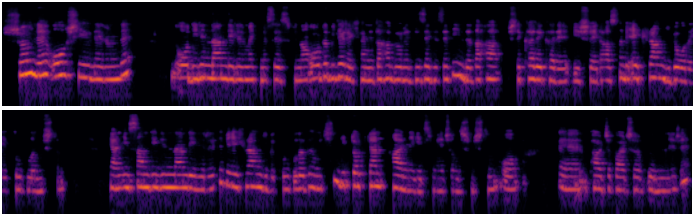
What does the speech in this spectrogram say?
şöyle o şiirlerimde o dilinden delirmek meselesi falan orada bilerek hani daha böyle dize dize değil de daha işte kare kare bir şeyle aslında bir ekran gibi orayı kurgulamıştım. Yani insan dilinden delirirdi bir ekran gibi kurguladığım için dikdörtgen haline getirmeye çalışmıştım o e, parça parça bölümleri.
